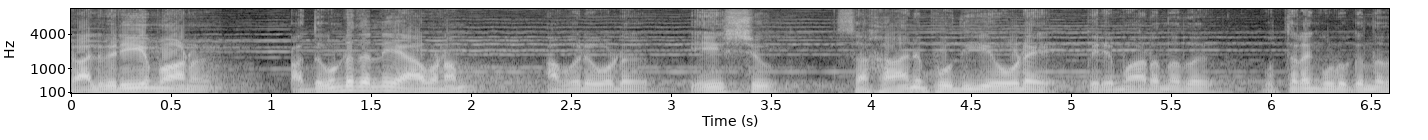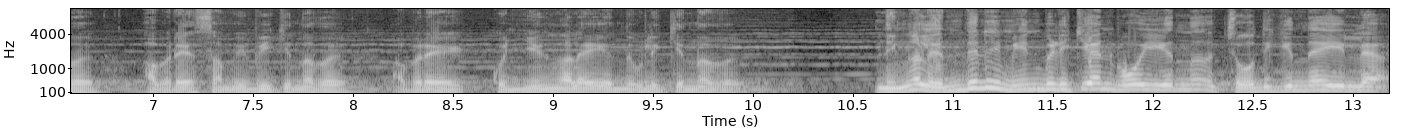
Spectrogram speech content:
കാൽവരിയുമാണ്. അതുകൊണ്ട് തന്നെയാവണം അവരോട് യേശു സഹാനുഭൂതിയോടെ പെരുമാറുന്നത് ഉത്തരം കൊടുക്കുന്നത് അവരെ സമീപിക്കുന്നത് അവരെ കുഞ്ഞുങ്ങളെ എന്ന് വിളിക്കുന്നത്. നിങ്ങൾ എന്തിന് മീൻ പിടിക്കാൻ പോയി എന്ന് ചോദിക്കുന്നേയില്ല.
